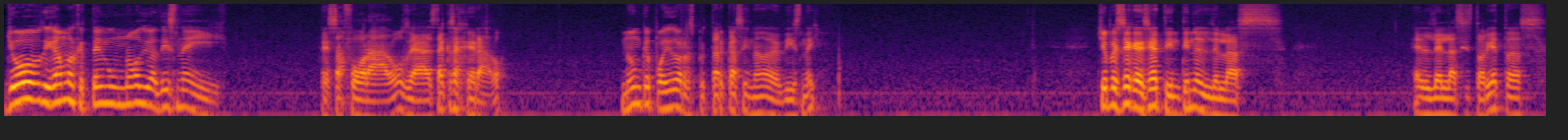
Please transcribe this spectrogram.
Yo digamos que tengo un odio a Disney desaforado, o sea, está exagerado. Nunca he podido respetar casi nada de Disney. Yo pensé que decía Tintín el de las. El de las historietas.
